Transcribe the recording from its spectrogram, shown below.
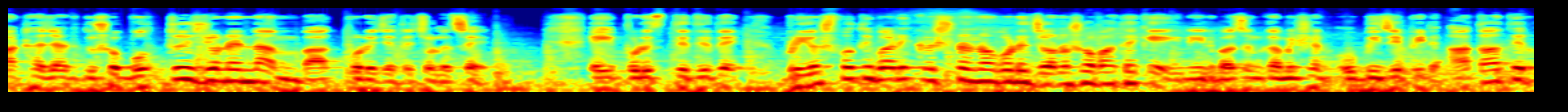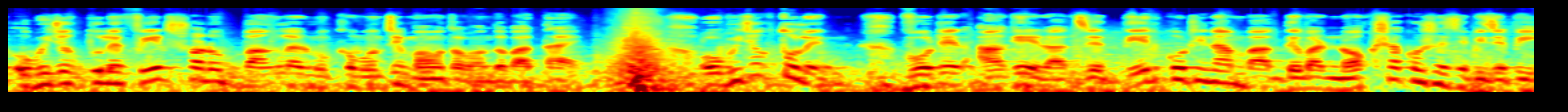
আট হাজার দুশো বত্রিশ জনের নাম বাদ পড়ে যেতে চলেছে। এই পরিস্থিতিতে বৃহস্পতিবারই কৃষ্ণনগরে জনসভা থেকে নির্বাচন কমিশন ও বিজেপির আতাতের অভিযোগ তুলে ফের সরব বাংলার মুখ্যমন্ত্রী মমতা বন্দ্যোপাধ্যায়। অভিযোগ তোলেন, ভোটের আগে রাজ্যে দেড় কোটি নাম বাদ দেবার নকশা কষেছে বিজেপি।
